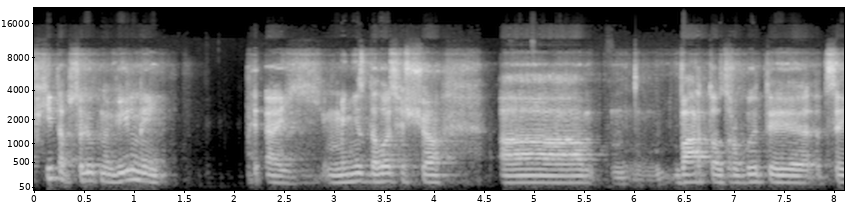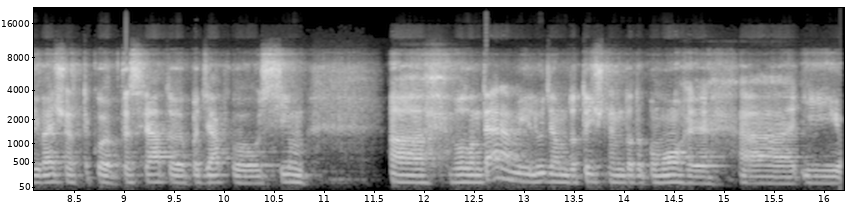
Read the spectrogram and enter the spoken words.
Вхід абсолютно вільний. Мені здалося, що а, варто зробити цей вечір такою присвятою подякою усім волонтерам і людям дотичним до допомоги і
